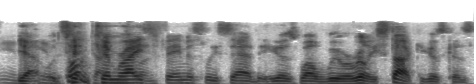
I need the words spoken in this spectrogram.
In, Yeah, in well, Tim, Tim Rice famously said, that he goes, well, we were really stuck. He goes, because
